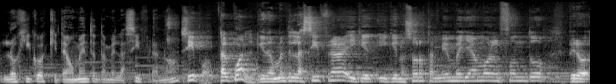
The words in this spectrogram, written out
lógico es que te aumenten también las cifras, ¿no? Sí, pues, tal cual, que te aumenten las cifras y que, y que nosotros también vayamos en el fondo, pero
